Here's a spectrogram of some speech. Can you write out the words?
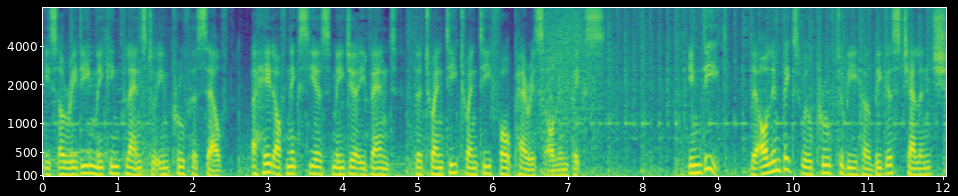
is already making plans to improve herself ahead of next year's major event, the 2024 Paris Olympics. Indeed, the Olympics will prove to be her biggest challenge,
